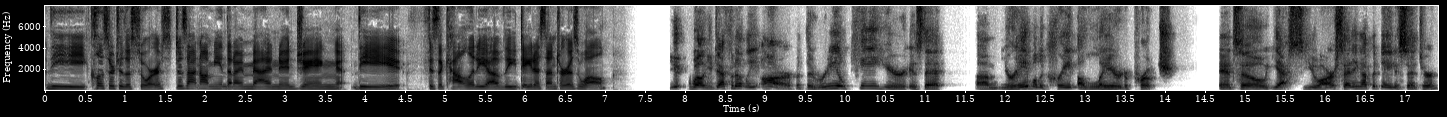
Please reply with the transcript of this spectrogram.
the closer to the source, does that not mean that I'm managing the physicality of the data center as well? You, well, you definitely are, but the real key here is that um, you're able to create a layered approach. And so, yes, you are setting up a data center,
